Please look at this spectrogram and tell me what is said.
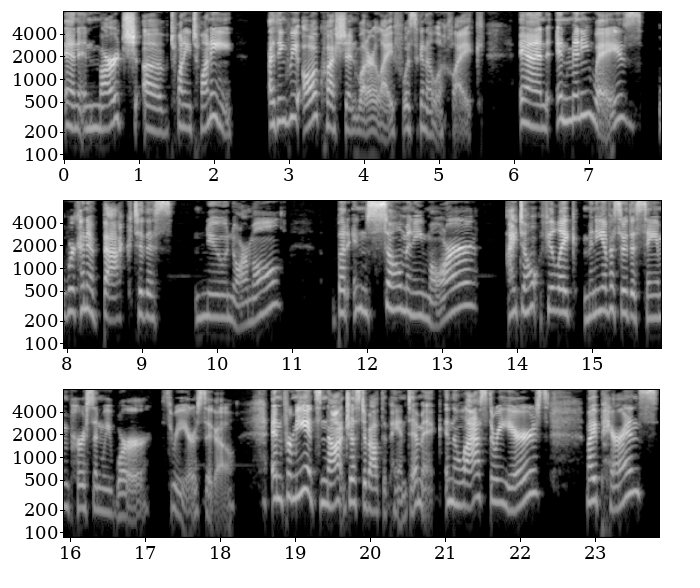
And in March of 2020, I think we all questioned what our life was going to look like. And in many ways, we're kind of back to this new normal. But in so many more, I don't feel like many of us are the same person we were three years ago. And for me, it's not just about the pandemic. In the last three years, my parents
